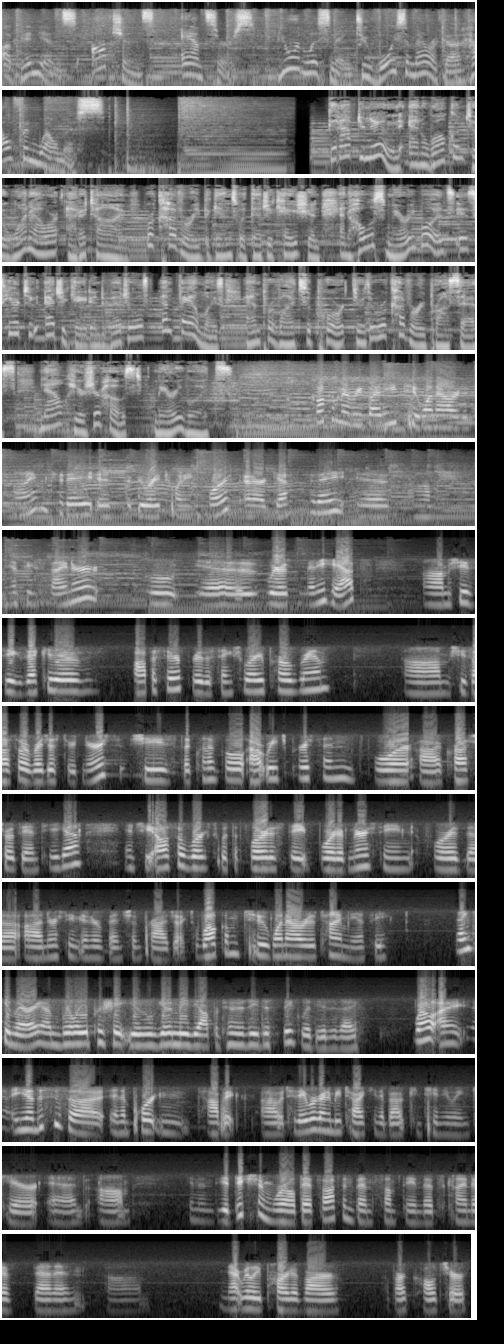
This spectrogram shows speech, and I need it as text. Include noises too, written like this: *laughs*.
Opinions, options, answers. You're listening to Voice America Health and Wellness. Good afternoon and welcome to One Hour at a Time. Recovery begins with education and host Mary Woods is here to educate individuals and families and provide support through the recovery process. Now here's your host, Mary Woods. Welcome everybody to One Hour at a Time. Today is February 24th and our guest today is um, Nancy Steiner who is wears many hats. Um, she's the executive officer for the Sanctuary Program um, she's also a registered nurse. She's the clinical outreach person for uh, Crossroads Antigua, and she also works with the Florida State Board of Nursing for the uh, Nursing Intervention Project. Welcome to One Hour at a Time, Nancy. Thank you, Mary. I really appreciate you giving me the opportunity to speak with you today. Well, I you know this is a, an important topic. Uh, today we're going to be talking about continuing care and. Um, in the addiction world, that's often been something that's kind of been in, um, not really part of our of our culture,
